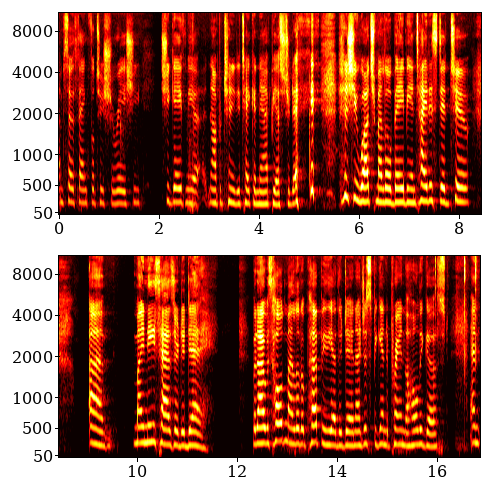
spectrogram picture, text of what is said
am so thankful to Cherie. She she gave me a, an opportunity to take a nap yesterday. she watched my little baby, and Titus did too. Um, my niece has her today. But I was holding my little puppy the other day, and I just began to pray in the Holy Ghost. And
